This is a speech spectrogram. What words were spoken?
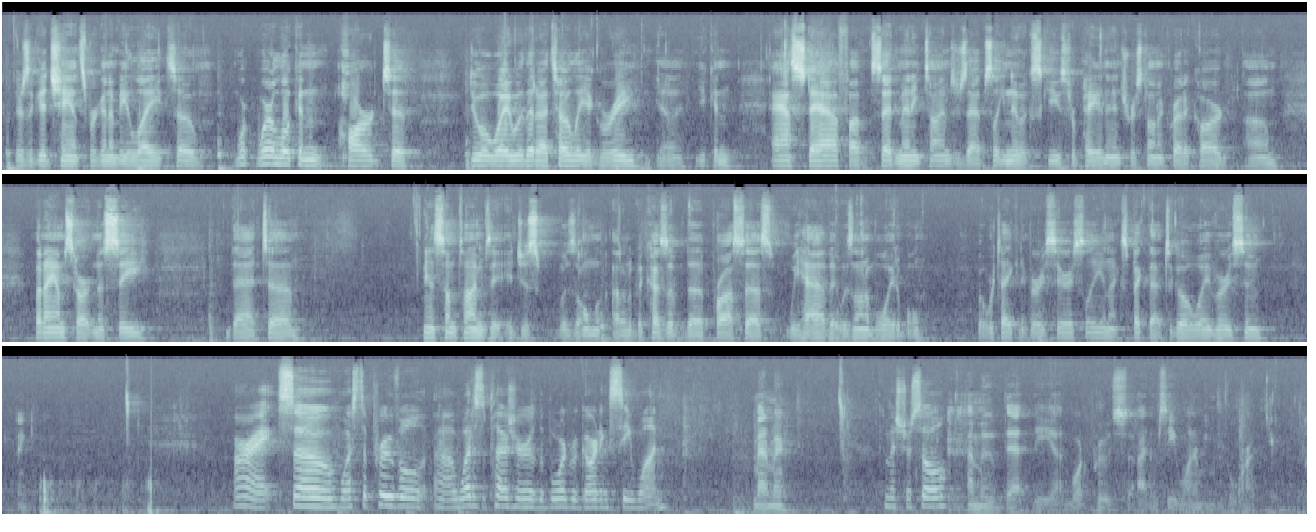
there's a good chance we're going to be late. So we're, we're looking hard to do away with it. I totally agree. Uh, You can ask staff, I've said many times, there's absolutely no excuse for paying interest on a credit card. Um, But I am starting to see that, uh, you know, sometimes it it just was almost, I don't know, because of the process we have, it was unavoidable. But we're taking it very seriously, and I expect that to go away very soon. Thank you. All right, so what's the approval, uh, what is the pleasure of the board regarding C1? Madam Mayor, Commissioner Sewell? I move that the uh, board approves item C1 and the warrant.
